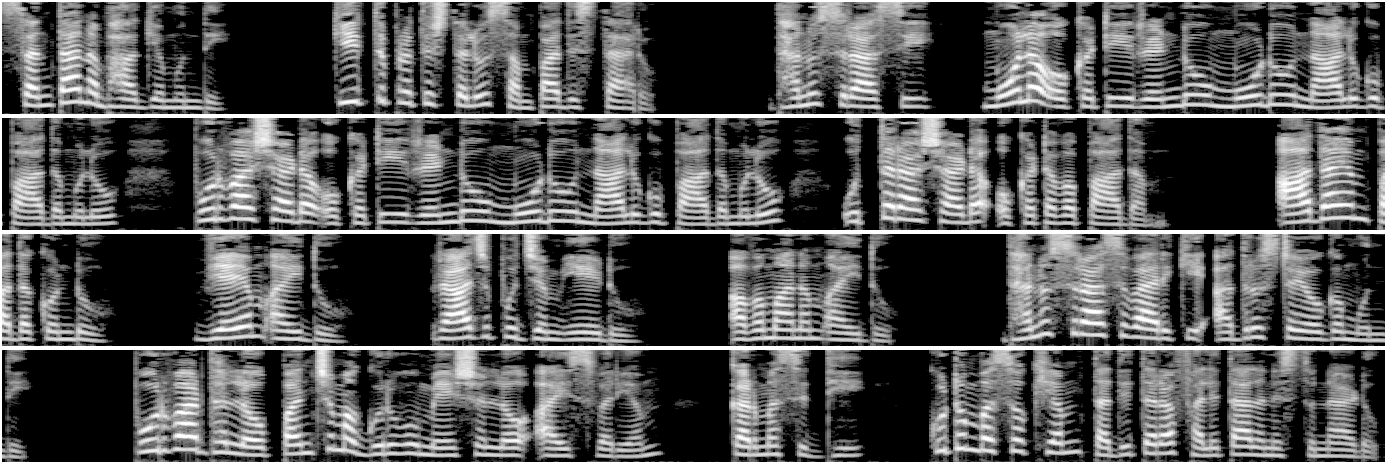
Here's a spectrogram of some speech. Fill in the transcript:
సంతాన భాగ్యముంది. కీర్తిప్రతిష్టలు సంపాదిస్తారు. ధనుస్రాశి మూల ఒకటి రెండు మూడు నాలుగు పాదములు పూర్వాషాఢ ఒకటి రెండు మూడు నాలుగు పాదములు ఉత్తరాషాఢ ఒకటవ పాదం. ఆదాయం పదకొండు వ్యయం ఐదు రాజపుజ్యం ఏడు అవమానం ఐదు. ధనుస్రాశివారికి అదృష్టయోగం ఉంది. పూర్వార్ధంలో పంచమ గురువు మేషంలో ఐశ్వర్యం కర్మసిద్ధి కుటుంబసౌఖ్యం తదితర ఫలితాలనిస్తున్నాడు.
